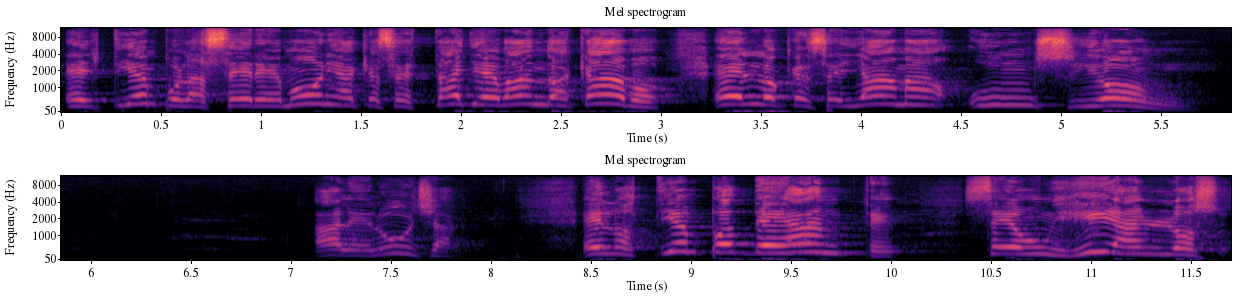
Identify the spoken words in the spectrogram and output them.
El tiempo, la ceremonia que se está llevando a cabo es lo que se llama unción. Aleluya. En los tiempos de antes se ungían los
